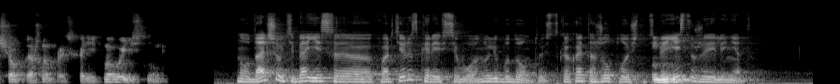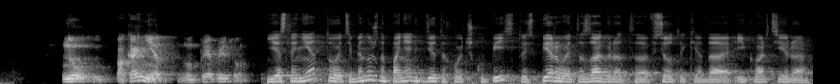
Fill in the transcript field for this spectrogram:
что должно происходить? Мы выяснили. Ну, дальше у тебя есть э, квартира, скорее всего, ну, либо дом, то есть какая-то жилплощадь у тебя mm -hmm. есть уже или нет? Ну, пока нет, ну, приобрету. Если нет, то тебе нужно понять, где ты хочешь купить. То есть первое, это за город э, все-таки, да, и квартира,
